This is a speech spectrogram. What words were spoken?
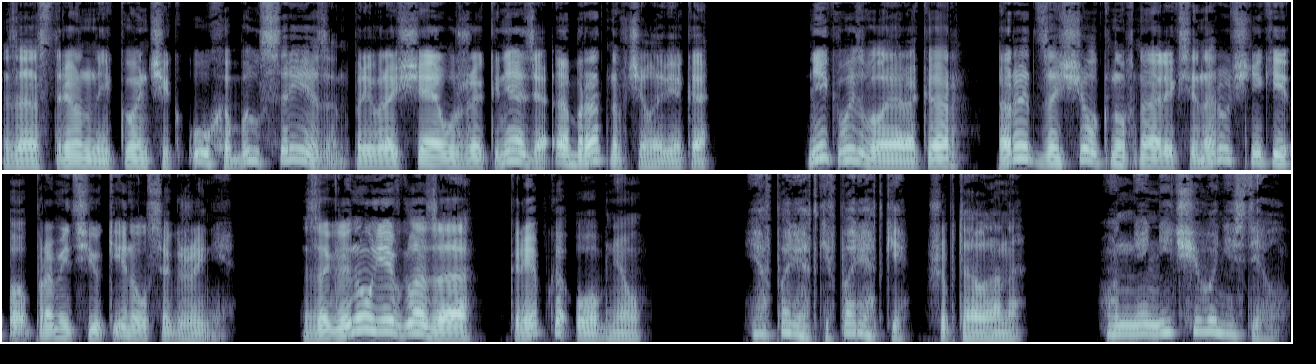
Заостренный кончик уха был срезан, превращая уже князя обратно в человека. Ник вызвал аэрокар. Ред, защелкнув на Алексе наручники, опрометью кинулся к жене. Заглянул ей в глаза, крепко обнял. «Я в порядке, в порядке», — шептала она. Он мне ничего не сделал.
